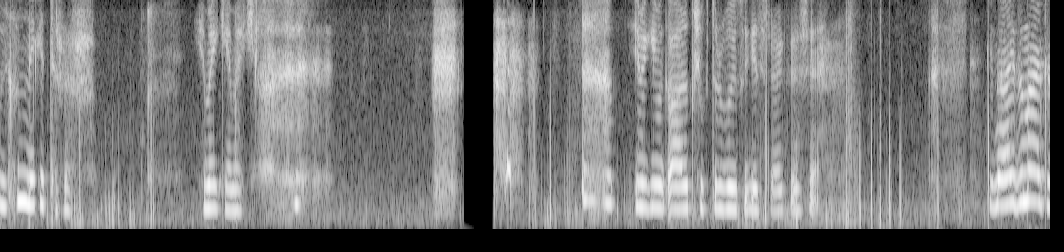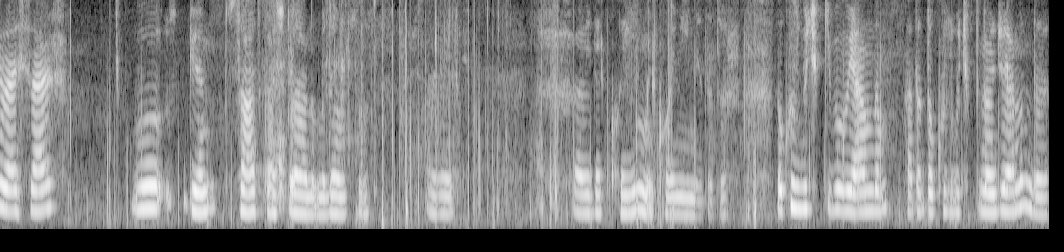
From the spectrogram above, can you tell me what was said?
Uykun ne getirir? Yemek yemek. yemek yemek ağırlık çoktur ve uyku getirir arkadaşlar. Günaydın arkadaşlar. Bugün saat kaçta uyandım biliyor musunuz? Size şöyle koyayım mı koymayayım ya da dur. 9.30 gibi uyandım. Hatta 9.30'dan önce uyandım da.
